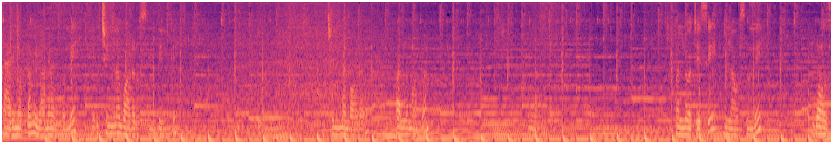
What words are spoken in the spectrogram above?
శారీ మొత్తం ఇలానే ఉంటుంది. ఇది చిన్న బార్డర్ వస్తుంది దీనికి. చిన్న బార్డర్ పళ్ళు మాత్రం ఇలా ఉంటుంది. పళ్ళు వచ్చేసి ఇలా వస్తుంది. బ్లౌజ్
